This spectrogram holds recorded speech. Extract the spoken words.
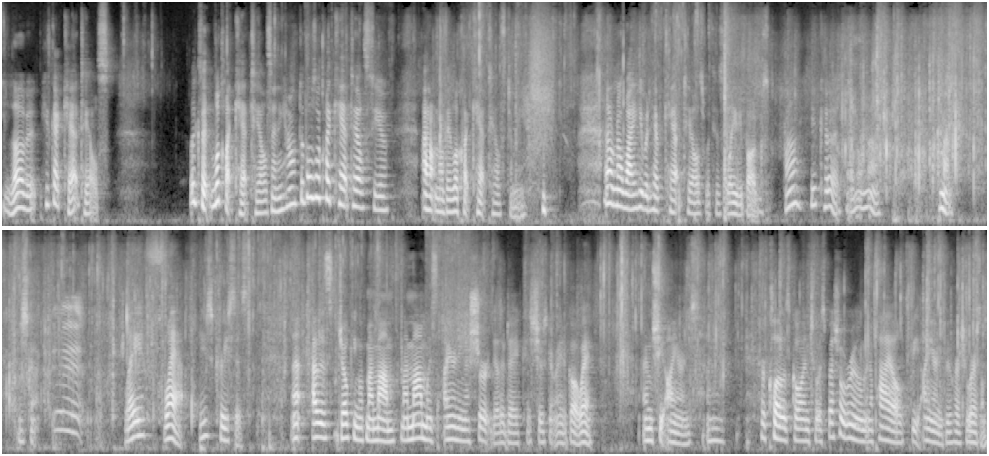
Love it. He's got cattails. Look at look like cattails anyhow. Do those look like cattails to you? I don't know. They look like cattails to me. I don't know why he would have cattails with his ladybugs. Well, you could. I don't know. Come on. I'm just going to lay flat. These creases. Uh, I was joking with my mom. My mom was ironing a shirt the other day because she was getting ready to go away. And she irons. I mean, her clothes go into a special room in a pile to be ironed before she wears them.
